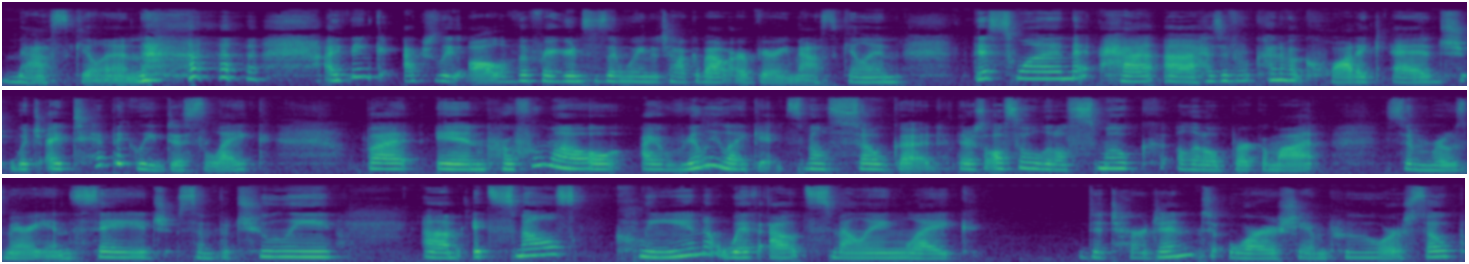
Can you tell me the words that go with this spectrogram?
masculine. I think actually all of the fragrances I'm going to talk about are very masculine. This one ha uh, has a kind of aquatic edge, which I typically dislike, but in Profumo, I really like it. It smells so good. There's also a little smoke, a little bergamot, some rosemary and sage, some patchouli. Um, it smells clean without smelling like detergent or shampoo or soap.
